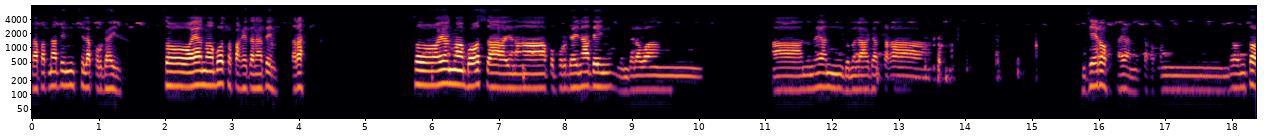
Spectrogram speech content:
dapat natin sila purgahin. So, ayan mga boss, papakita natin. Tara. So, ayan mga boss, ah, yan ang uh, pupurgahin natin. Yung dalawang, ah, ano na yan, dumalagat saka zero. Ayan, saka pang brown to.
